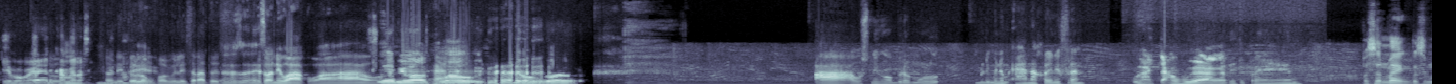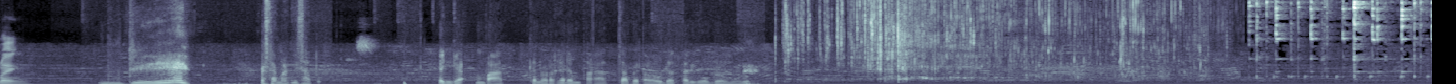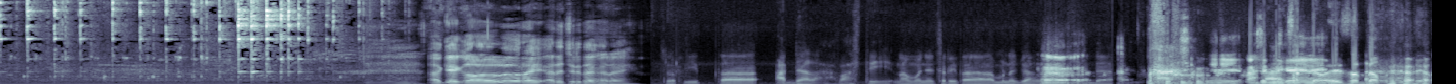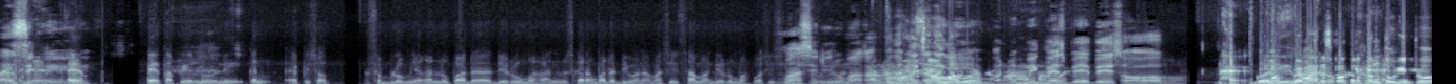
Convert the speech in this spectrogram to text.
ya pokoknya ada kamera Sony tolong family 100 Eh, Sony Wak wow Sony wow, wow jonggol aus nih ngobrol mulu beli minum enak kali ini friend wah jauh banget itu friend Pesen meng, pesen meng. Bude SMA ini satu. Eh enggak empat. Kan orangnya ada empat. Capek tau udah tadi ngobrol mulu. Oke, kalau lu Ray ada cerita nggak Ray? cerita ada lah pasti. Namanya cerita menegangkan pasti ada. Asik nih, asik nih kayaknya. Eh, sedap Asik nih. eh eh tapi lu ini kan episode sebelumnya kan lu pada di rumah kan lu sekarang pada di mana masih sama di rumah posisi Masih di rumah karena kan kita sama lagi gua. gua. PSBB sob. oh, Gue gue mah ada warung. spot tertentu gitu.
